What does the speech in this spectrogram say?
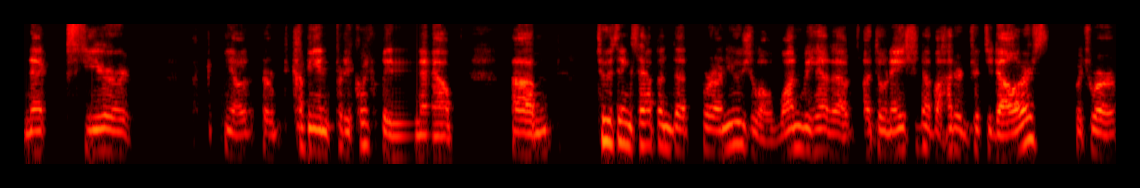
next year, you know, are coming in pretty quickly now. Um, two things happened that were unusual. One, we had a, a donation of $150, which we're,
